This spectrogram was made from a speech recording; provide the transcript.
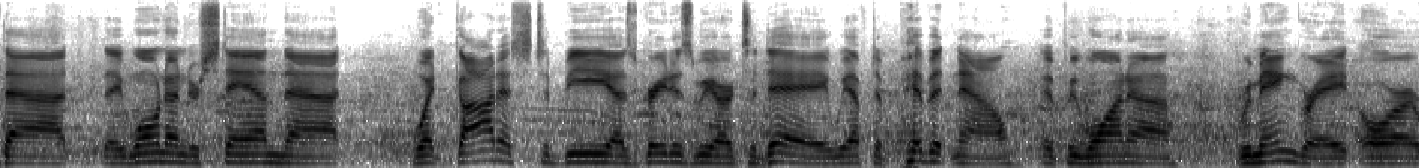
That they won't understand that what got us to be as great as we are today, we have to pivot now if we want to remain great or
